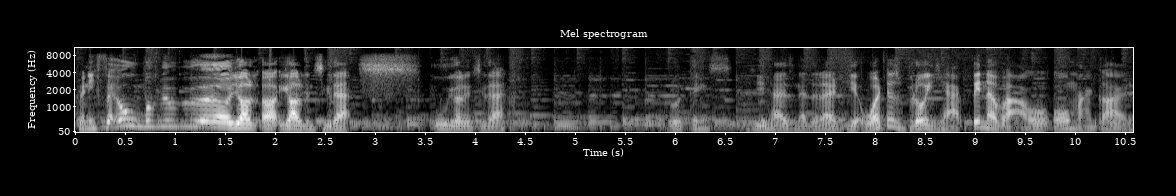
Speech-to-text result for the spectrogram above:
25. Oh, y'all uh, y'all didn't see that. Ooh, y'all didn't see that. Bro thinks he has netherite gear. What is bro yapping about? Oh, oh my god.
